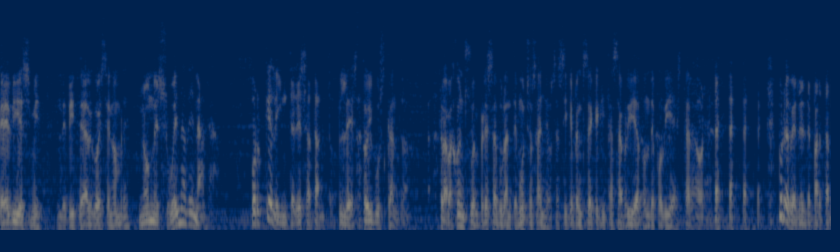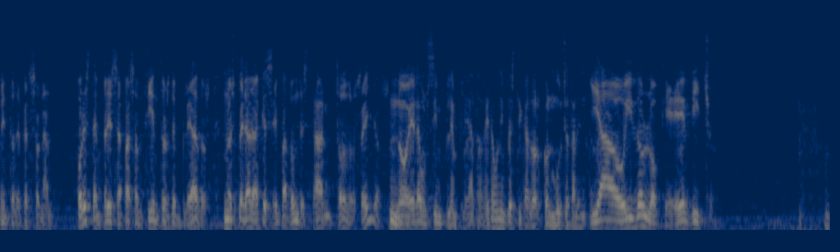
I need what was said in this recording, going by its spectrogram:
Eddie Smith. ¿Le dice algo ese nombre? No me suena de nada. ¿Por qué le interesa tanto? Le estoy buscando. Trabajó en su empresa durante muchos años, así que pensé que quizás sabría dónde podía estar ahora. Pruebe en el departamento de personal. Por esta empresa pasan cientos de empleados. No esperará que sepa dónde están todos ellos. No era un simple empleado, era un investigador con mucho talento. Ya ha oído lo que he dicho.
